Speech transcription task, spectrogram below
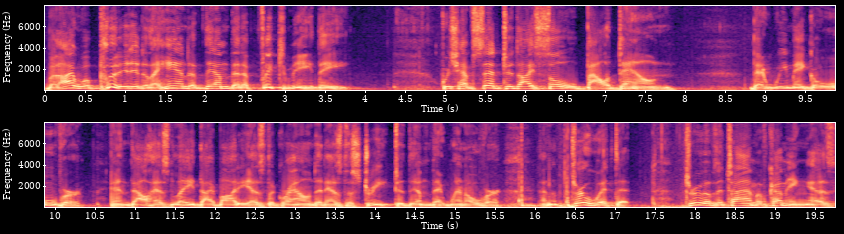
but I will put it into the hand of them that afflict me, thee, which have said to thy soul, Bow down, that we may go over. And thou hast laid thy body as the ground and as the street to them that went over. And through with it, true of the time of coming as,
